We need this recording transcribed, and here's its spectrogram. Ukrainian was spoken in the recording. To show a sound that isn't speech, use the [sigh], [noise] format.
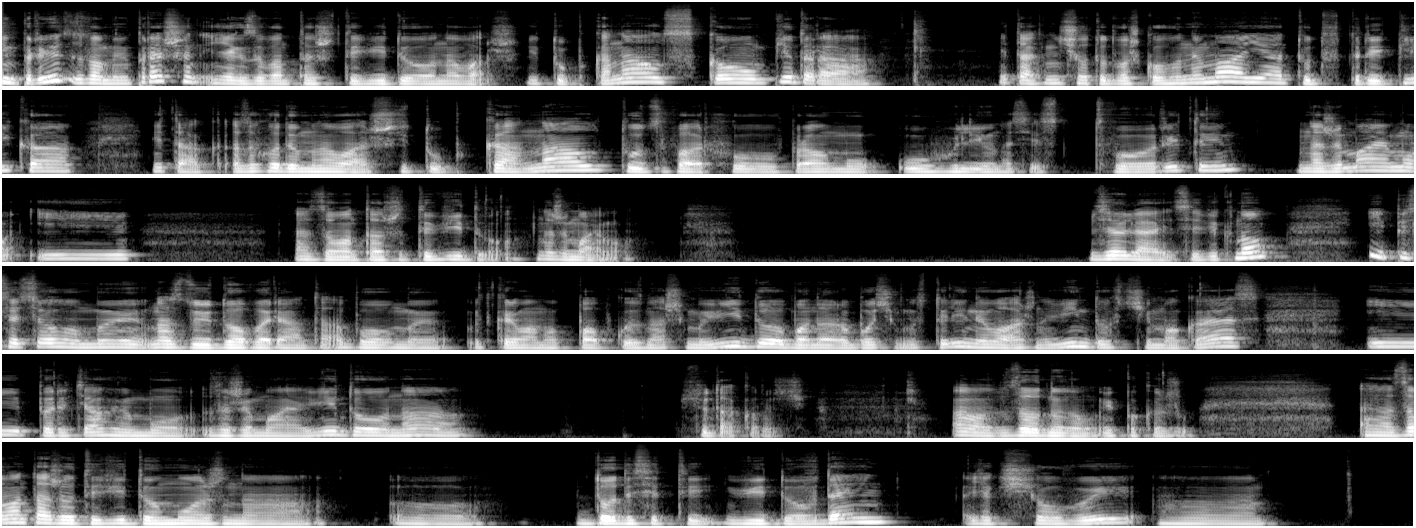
Всім привіт, з вами Impression і як завантажити відео на ваш YouTube канал з комп'ютера. І так, нічого тут важкого немає, тут в три кліка. І так, заходимо на ваш YouTube канал. Тут зверху в правому углі у нас є створити. Нажимаємо і завантажити відео. Нажимаємо. З'являється вікно. І після цього ми, у нас дають два варіанти. Або ми відкриваємо папку з нашими відео, або на робочому столі, неважно, Windows чи macOS. І перетягуємо, зажимаю відео на сюди, коротше. А, заодно і покажу. Е, Завантажувати відео можна о, до 10 відео в день, якщо ви е,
